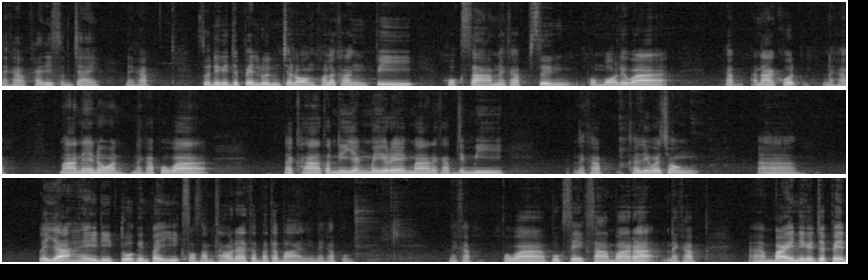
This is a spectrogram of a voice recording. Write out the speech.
นะครับใครที่สนใจนะครับ ส่วนนี้ก็จะเป็นรุ่นฉลองหอระฆังปี 63 นะครับ ซึ่งผมบอกเลยว่าครับอนาคตนะครับมาแน่นอนนะครับ เพราะว่าราคาตอนนี้ยังไม่แรงมากนะครับ ยังมีนะครับเขาเรียกว่าช่องอาระยะให้ดีดตัวขึ้นไปอีก 2-3 เท่าได้สบายๆเลยนะครับผมนะครับ เพราะว่าปลูกเสก 3 วาระนะครับอ่าใบนี้ก็จะเป็น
